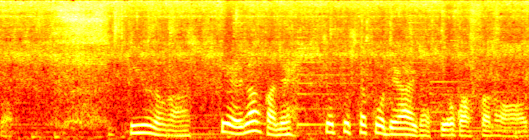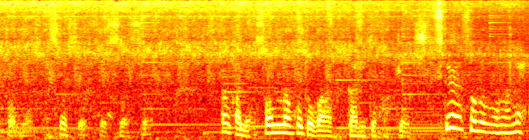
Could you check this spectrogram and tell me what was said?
そう。っていうのがあって、なんかね、ちょっとしたこう出会いがあってよかったなぁと思って、そうそうそうそうそう。なんかね、そんなことがあったりとか今日して、そのままね、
